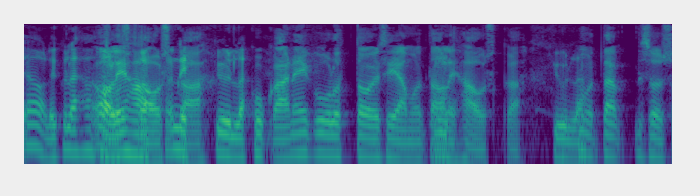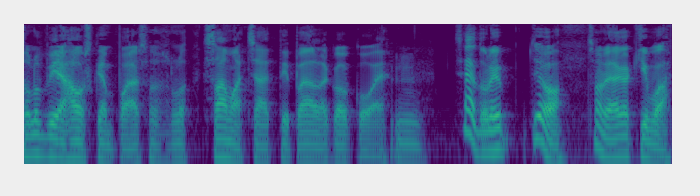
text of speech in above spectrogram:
Ja oli kyllä ihan Oli hauskaa. hauskaa. Niin, kyllä, Kukaan ei kuullut toisiaan, mutta oli hauskaa. Kyllä. Mutta se olisi ollut vielä hauskempaa, jos olisi ollut sama chatti päällä koko ajan. Mm. Se tuli, joo, se oli aika kiva.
